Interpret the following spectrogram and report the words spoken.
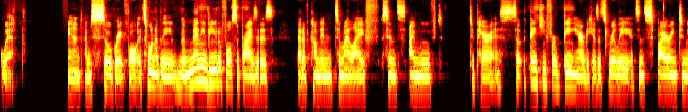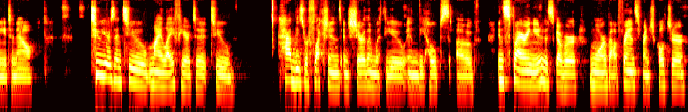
with. And I'm so grateful. It's one of the, the many beautiful surprises that have come into my life since I moved to Paris. So thank you for being here because it's really it's inspiring to me to now 2 years into my life here to to have these reflections and share them with you in the hopes of inspiring you to discover more about France, French culture,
